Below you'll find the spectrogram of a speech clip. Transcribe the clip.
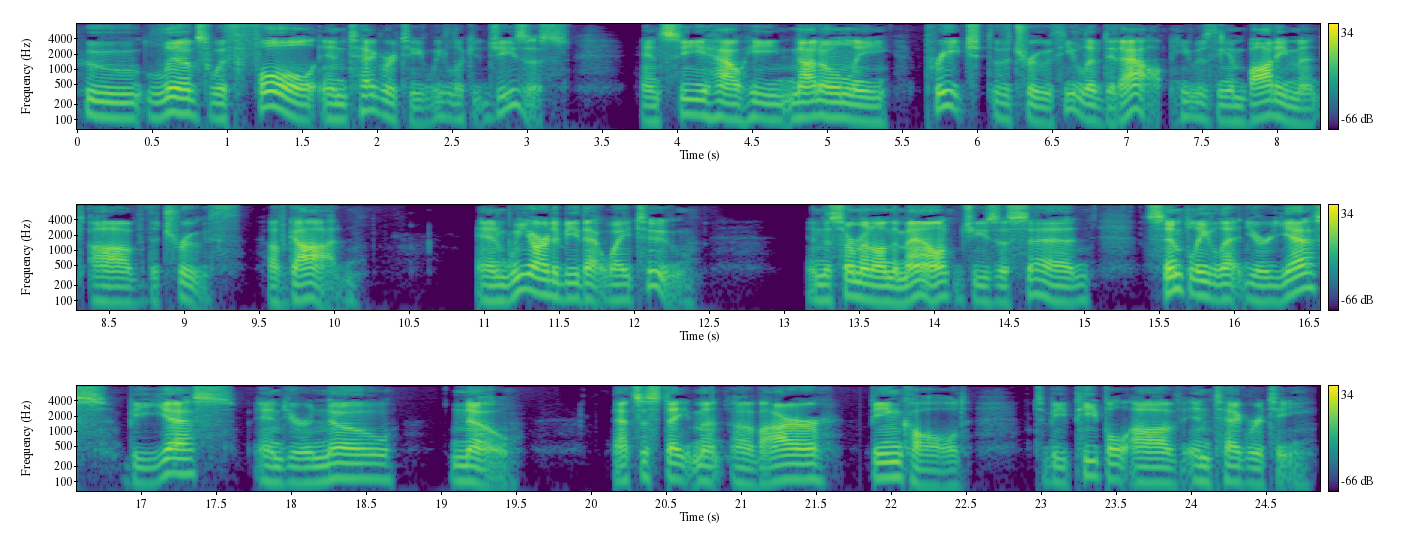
who lives with full integrity, we look at Jesus and see how he not only preached the truth, he lived it out. He was the embodiment of the truth of God. And we are to be that way too. In the Sermon on the Mount, Jesus said, Simply let your yes be yes and your no, no. That's a statement of our being called to be people of integrity.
